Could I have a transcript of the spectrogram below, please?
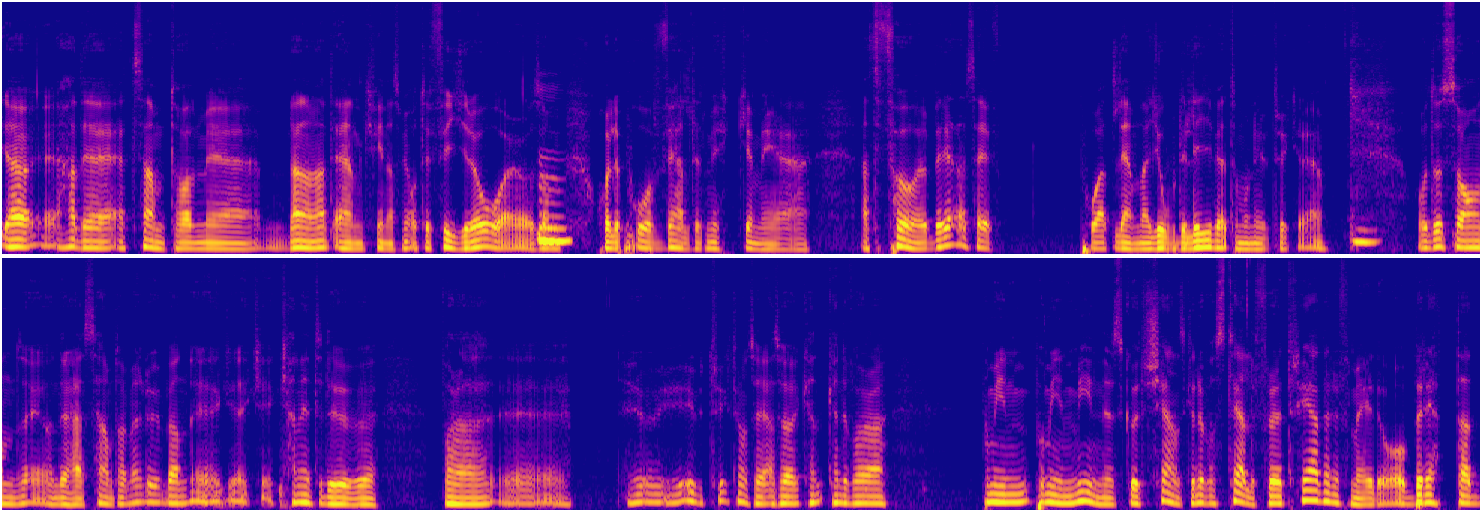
Jag hade ett samtal med bland annat en kvinna som är 84 år och som Mm. håller på väldigt mycket med att förbereda sig på att lämna jordelivet, om hon uttrycker det. Mm. Och då sa hon under det här samtalet, men Ruben, eh, kan inte du vara, eh, hur, hur uttryckte hon sig, alltså, kan, kan du vara på min, på min minnesgudstjänst, kan du vara ställföreträdare för mig då och berätta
